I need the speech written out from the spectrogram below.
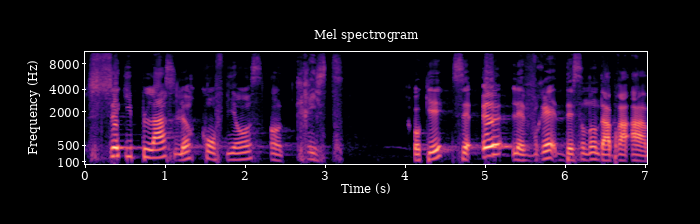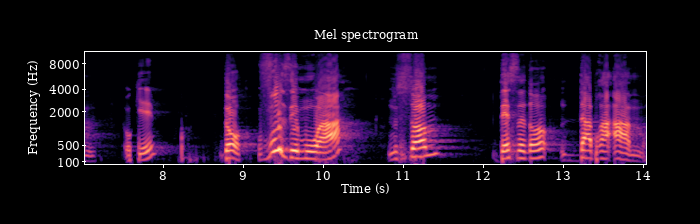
ceux qui placent leur confiance en Christ. Ok, c'est eux les vrais descendants d'Abraham. Ok, donc vous et moi, nous sommes descendants d'Abraham.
